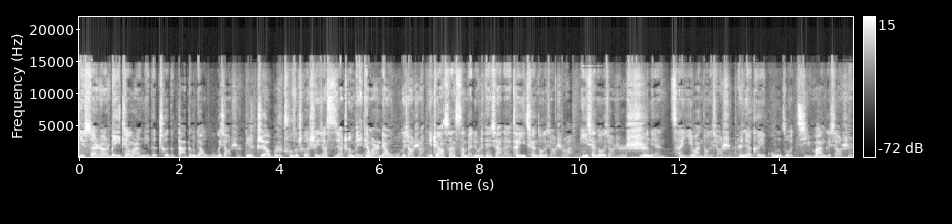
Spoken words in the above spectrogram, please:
你算上每天晚上你的车的大灯亮五个小时，你只要不是出租车，谁家私家车每天晚上亮五个小时啊？你这样算三百六十天下来才一千多个小时吧？一千多个小时，十年才一万多个小时，人家可以工作几万个小时，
